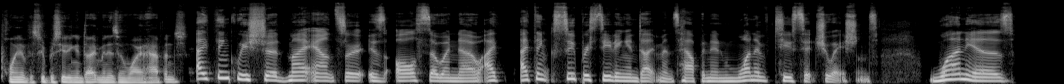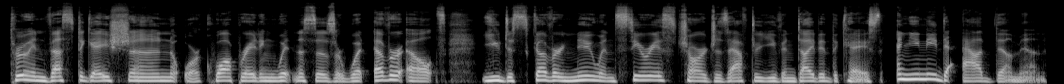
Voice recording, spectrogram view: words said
point of a superseding indictment is and why it happens? I think we should. My answer is also a no. I, I think superseding indictments happen in one of two situations. One is through investigation or cooperating witnesses or whatever else, you discover new and serious charges after you've indicted the case, and you need to add them in.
